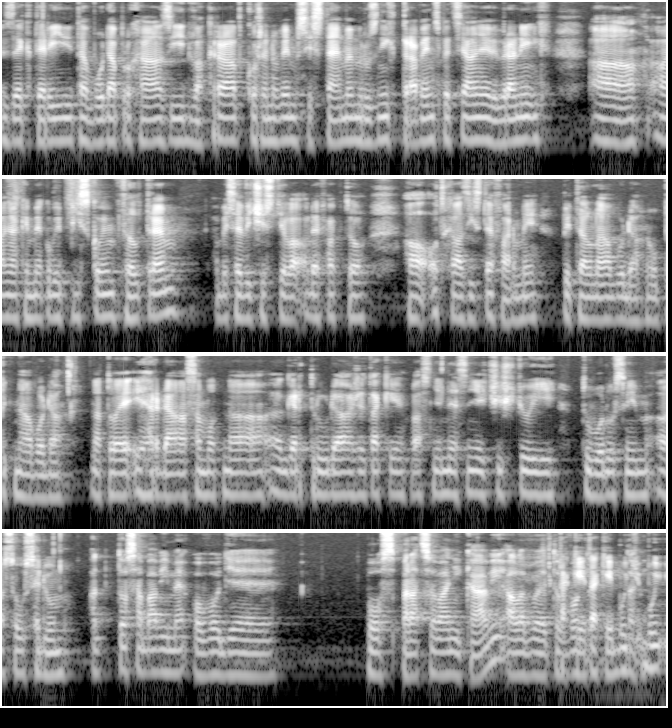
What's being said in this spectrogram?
ze který ta voda prochází dvakrát kořenovým systémem různých travin speciálně vybraných a, a nějakým jakoby pískovým filtrem, aby se vyčistila a de facto a odchází z té farmy pitelná voda nebo pitná voda. Na to je i hrdá samotná Gertruda, že taky vlastně nesněčišťují tu vodu svým sousedům. A to sa bavíme o vodě po spracování kávy, alebo je to taky, voda? taky, buď, tak. Buď,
